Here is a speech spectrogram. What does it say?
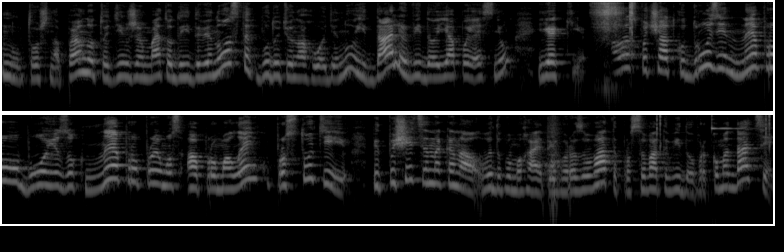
Ну тож, напевно, тоді вже методи і 90-х будуть у нагоді. Ну і далі в відео я поясню, які. Але спочатку, друзі, не про обов'язок, не про примус, а про маленьку просту дію. Підпишіться на канал, ви допомагаєте його розвивати, просувати відео в рекомендації.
